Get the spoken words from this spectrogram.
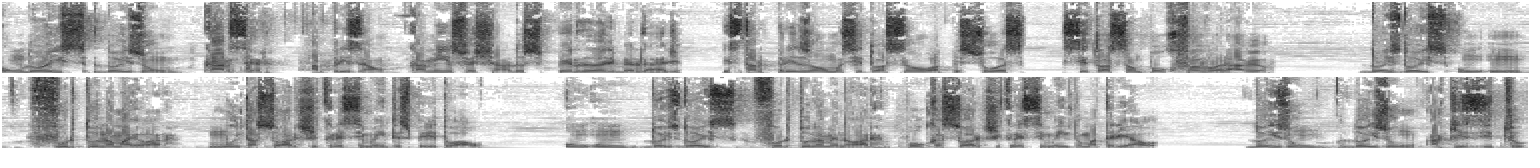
1221 Cárcer. A prisão, caminhos fechados, perda da liberdade, estar preso a uma situação ou a pessoas, situação pouco favorável. 2211 Fortuna maior, muita sorte, crescimento espiritual. 1122 Fortuna menor, pouca sorte, crescimento material. 2121 Aquisito,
